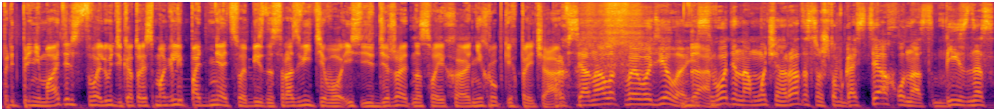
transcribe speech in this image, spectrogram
предпринимательства, люди, которые смогли поднять свой бизнес, развить его и держать на своих э, нехрупких плечах. Профессионалы своего дела. Да. И сегодня нам очень радостно, что в гостях у нас бизнес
